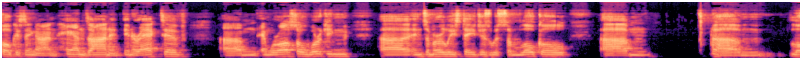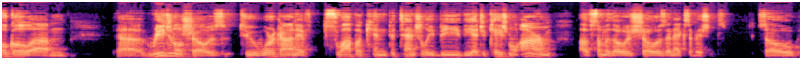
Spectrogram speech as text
focusing on hands-on and interactive. Um, and we're also working uh, in some early stages with some local um, um, local um, uh, regional shows to work on if SWPA can potentially be the educational arm of some of those shows and exhibitions. So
